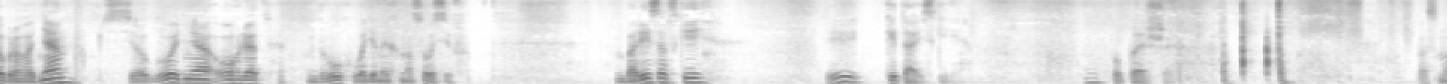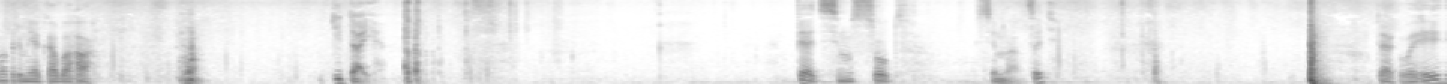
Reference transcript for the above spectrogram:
Доброго дня. Сьогодні огляд двох водяних насосів. Борисовський і китайський. Ну, По-перше, посмотрим, яка вага. Китай. 5717. Так, ваги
